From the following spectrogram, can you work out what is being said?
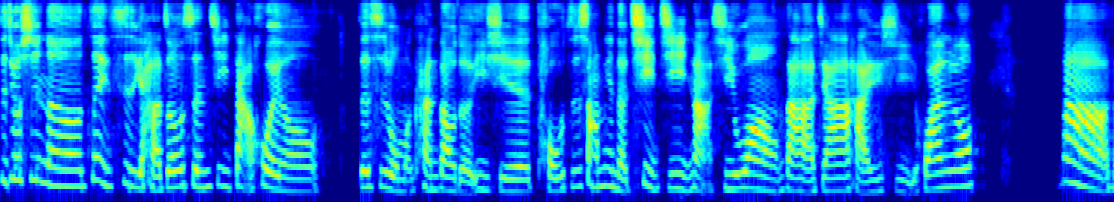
这就是呢，这一次亚洲生技大会哦，这次我们看到的一些投资上面的契机，那希望大家还喜欢喽。那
